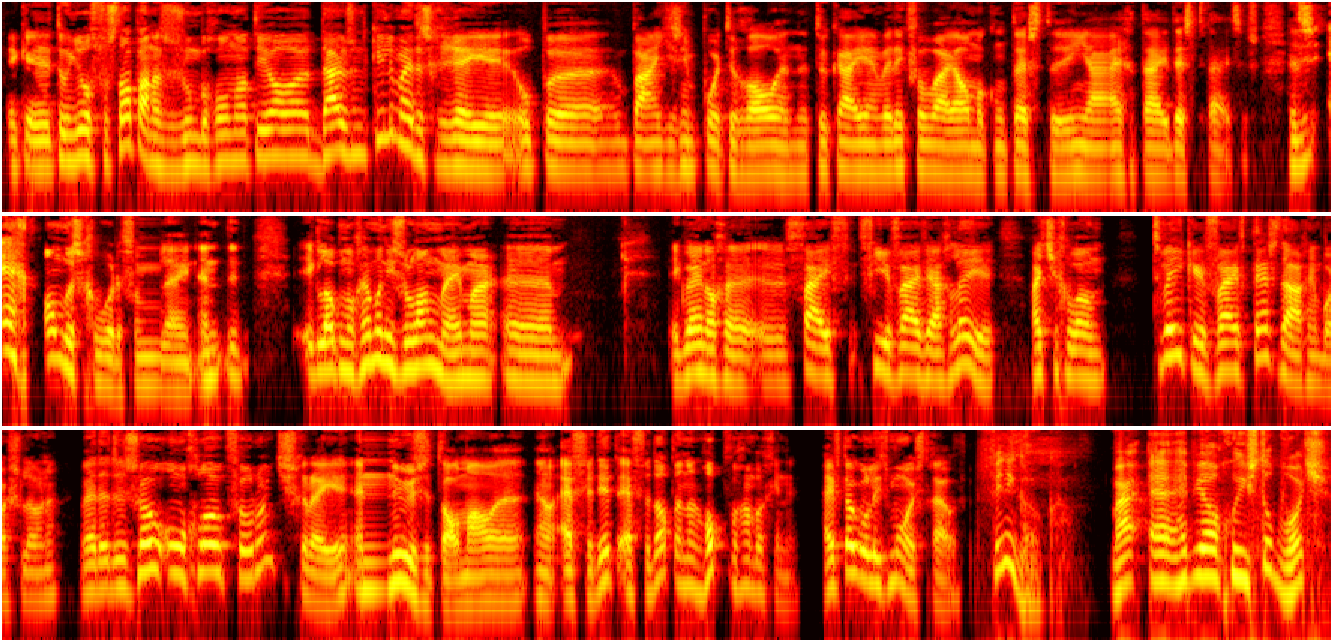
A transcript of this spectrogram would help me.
Ik, eh, toen Jos Verstappen aan het seizoen begon, had hij al eh, duizend kilometers gereden op eh, op baantjes in Portugal en Turkije en weet ik veel waar je allemaal kon testen in je eigen tijd destijds. Dus het is echt anders geworden, Formule 1. En dit- ik loop nog helemaal niet zo lang mee, maar ehm, ik weet nog, vijf, vier, vijf jaar geleden had je gewoon twee keer vijf testdagen in Barcelona. Werden er zo ongelooflijk veel rondjes gereden. En nu is het allemaal eh, nou, even dit, even dat en dan hop, we gaan beginnen. Heeft ook wel iets moois trouwens. Vind ik ook. Maar eh, heb je al een goede stopwatch?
